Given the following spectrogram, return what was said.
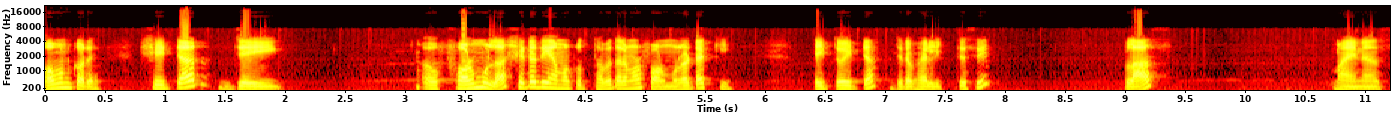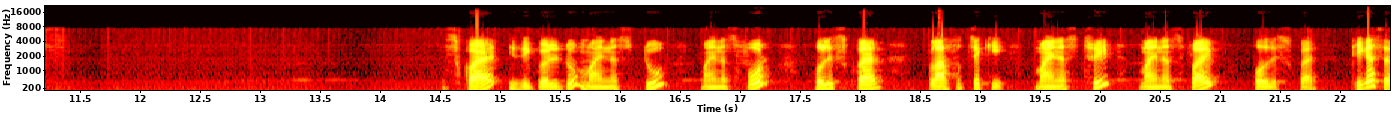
গমন করে, সেটার যেই ফর্মুলা সেটা দিয়ে আমার করতে হবে। তাহলে আমার ফর্মুলাটা কি? এই তো এটা যেটা ভাই লিখতেছি plus minus square is equal to minus two minus four whole square plus হচ্ছে কি? Minus three minus five whole square ঠিক আছে?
